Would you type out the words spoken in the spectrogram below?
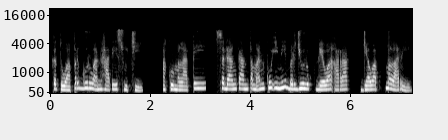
ketua perguruan hati suci. Aku melati, sedangkan temanku ini berjuluk Dewa Arak, jawab melari.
